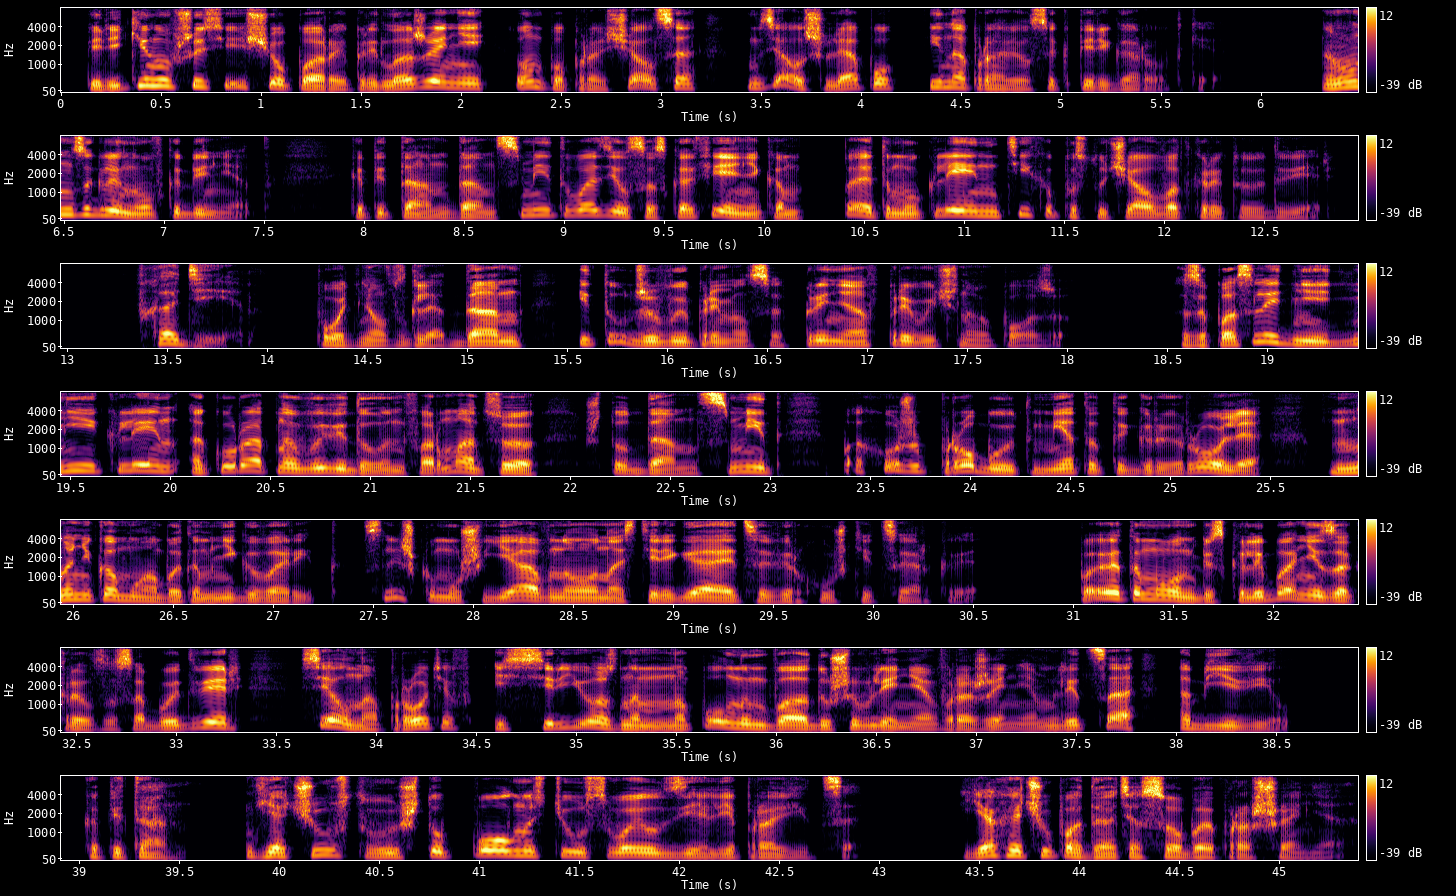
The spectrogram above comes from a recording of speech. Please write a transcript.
Перекинувшись еще парой предложений, он попрощался, взял шляпу и направился к перегородке. Он заглянул в кабинет. Капитан Дан Смит возился с кофейником, поэтому Клейн тихо постучал в открытую дверь. «Входи», Поднял взгляд Дан и тут же выпрямился, приняв привычную позу. За последние дни Клейн аккуратно выведал информацию, что Дан Смит, похоже, пробует метод игры роли, но никому об этом не говорит. Слишком уж явно он остерегается верхушки церкви. Поэтому он без колебаний закрыл за собой дверь, сел напротив и с серьезным, но полным воодушевления выражением лица объявил. «Капитан, я чувствую, что полностью усвоил зелье провидца. Я хочу подать особое прошение.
